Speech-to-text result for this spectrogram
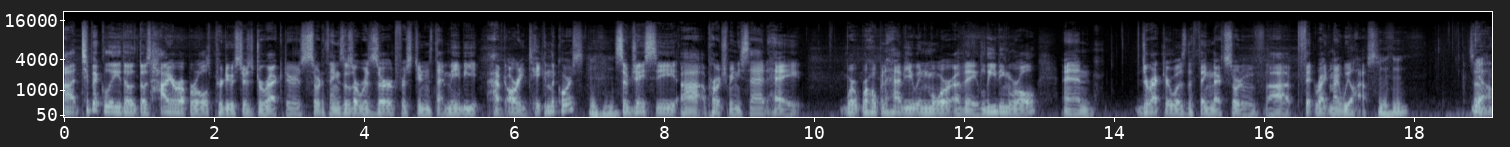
uh, typically those those higher up roles, producers, directors, sort of things, those are reserved for students that maybe have already taken the course. So JC uh, approached me and he said, "Hey, we're we're hoping to have you in more of a leading role." And director was the thing that sort of uh, fit right in my wheelhouse. so yeah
